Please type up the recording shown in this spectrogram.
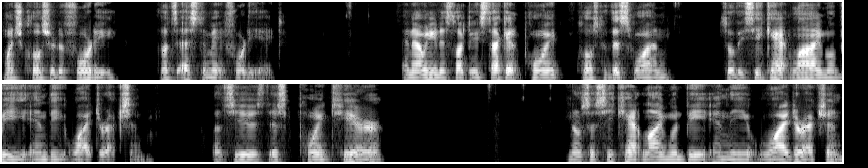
much closer to 40. Let's estimate 48. And now we need to select a second point close to this one, so the secant line will be in the y direction. Let's use this point here. Notice the secant line would be in the y direction.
